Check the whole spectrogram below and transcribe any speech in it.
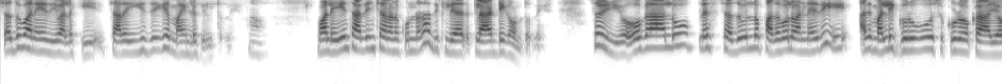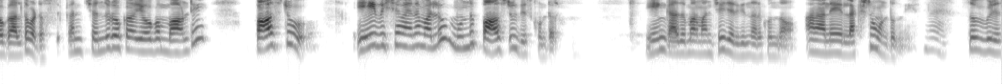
చదువు అనేది వాళ్ళకి చాలా ఈజీగా మైండ్లోకి వెళ్తుంది. వాళ్ళు ఏం సాధించాలనుకున్నారో అది క్లియర్ క్లారిటీగా ఉంటుంది. సో యోగాలు ప్లస్ చదువుల్లో పదవులు అనేది అది మళ్ళీ గురువు శుక్రుడు ఒక యోగాలతో పాటు వస్తాయి. కానీ చంద్రుడు ఒక యోగం బాగుంటే పాజిటివ్ ఏ విషయమైనా వాళ్ళు ముందు పాజిటివ్ తీసుకుంటారు. ఏం కాదు మనం మంచిగా జరిగింది అనుకుందాం అని అనే లక్షణం ఉంటుంది. సో వీళ్ళు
